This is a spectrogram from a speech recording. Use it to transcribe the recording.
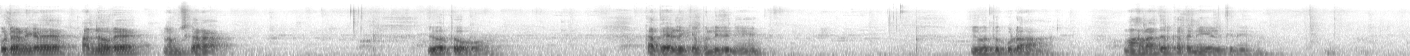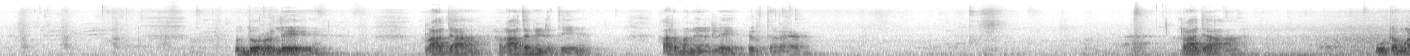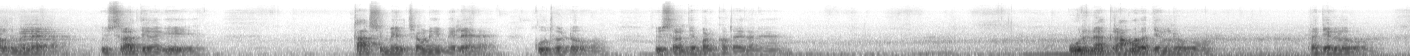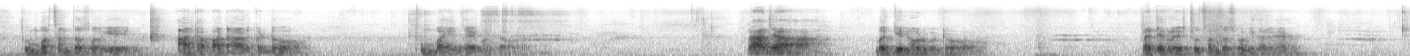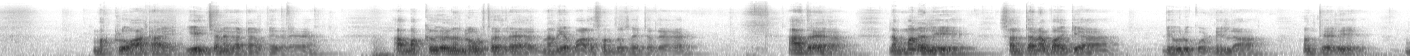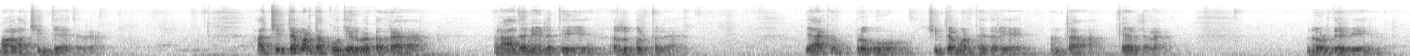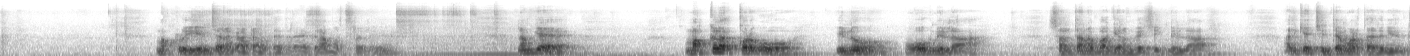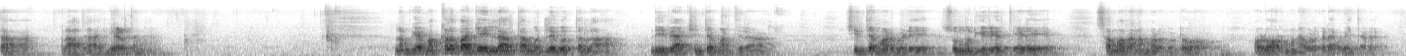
ಪುಟಾಣಿಗಳೇ, ಅಣ್ಣವರೇ, ನಮಸ್ಕಾರ. ಇವತ್ತು ಕತೆ ಹೇಳಲಿಕ್ಕೆ ಬಂದಿದ್ದೀನಿ. ಇವತ್ತು ಕೂಡ ಮಹಾರಾಜರ ಕಥೆನೇ ಹೇಳ್ತೀನಿ. ಒಂದೂರಲ್ಲಿ ರಾಜ, ರಾಜನ ಹೆಂಡತಿ ಅರಮನೆಯಲ್ಲಿ ಇರ್ತಾರೆ. ರಾಜ ಊಟ ಮಾಡಿದ ಮೇಲೆ ವಿಶ್ರಾಂತಿಗಾಗಿ ತಾರಸಿ ಮೇಲ್ಛಾವಣಿ ಮೇಲೆ ಕೂತ್ಕೊಂಡು ವಿಶ್ರಾಂತಿ ಪಡ್ಕೋತಾ ಇದ್ದಾನೆ. ಊರಿನ ಗ್ರಾಮದ ಜನರು, ಪ್ರಜೆಗಳು ತುಂಬ ಸಂತೋಷವಾಗಿ ಆಟ ಪಾಠ ಆಡ್ಕೊಂಡು ತುಂಬ ಎಂಜಾಯ್ ಮಾಡ್ತಾವ್ರೆ. ರಾಜ ಬಗ್ಗೆ ನೋಡಿಬಿಟ್ಟು ಪ್ರಜೆಗಳು ಎಷ್ಟು ಸಂತೋಷವಾಗಿದ್ದಾರೆ. ಮಕ್ಕಳು ಆಟ ಏನು ಚೆನ್ನಾಗಿ ಆಟ ಆಡ್ತಾಯಿದ್ದಾರೆ ಆ ಮಕ್ಕಳುಗಳನ್ನ ನೋಡ್ತಾ ಇದ್ರೆ ನನಗೆ ಭಾಳ ಸಂತೋಷ ಆಯ್ತದೆ. ಆದರೆ ನಮ್ಮನಲ್ಲಿ ಸಂತಾನ ಭಾಗ್ಯ ದೇವರು ಕೊಡಲಿಲ್ಲ ಅಂಥೇಳಿ ಭಾಳ ಚಿಂತೆ ಆಯ್ತದೆ. ಆ ಚಿಂತೆ ಮಾಡ್ತಾ ಕೂತಿರ್ಬೇಕಾದ್ರೆ ರಾಜನ ಹೆಂಡತಿ ಅಲ್ಲಿ ಬರ್ತಾಳೆ. ಯಾಕೆ ಪ್ರಭು ಚಿಂತೆ ಮಾಡ್ತಾ ಇದ್ದೀರಿ ಅಂತ ಕೇಳ್ತಾಳೆ. ನೋಡ್ದೇವಿ ಮಕ್ಕಳು ಏನು ಚೆನ್ನಾಗಿ ಆಟ ಆಡ್ತಾ ಇದ್ದಾರೆ ಗ್ರಾಮಸ್ಥರಲ್ಲಿ? ನಮಗೆ ಮಕ್ಕಳ ಕೊರಗು ಇನ್ನೂ ಹೋಗಲಿಲ್ಲ ಸಂತಾನ ಭಾಗ್ಯ ನಮಗೆ ಸಿಗಲಿಲ್ಲ ಅದಕ್ಕೆ ಚಿಂತೆ ಮಾಡ್ತಾ ಇದ್ದೀನಿ ಅಂತ ರಾಜ ಹೇಳ್ತಾನೆ. ನಮಗೆ ಮಕ್ಕಳ ಭಾಗ್ಯ ಇಲ್ಲ ಅಂತ ಮೊದಲೇ ಗೊತ್ತಲ್ಲ. ನೀವ್ಯಾಕೆ ಚಿಂತೆ ಮಾಡ್ತೀರಾ? ಚಿಂತೆ ಮಾಡಬೇಡಿ ಸುಮ್ಮನಗಿರಿ ಅಂತೇಳಿ ಸಮಾಧಾನ ಮಾಡಿಬಿಟ್ಟು ಅವಳು ಅರಮನೆ ಒಳಗಡೆ ಹೋಯ್ತಾಳೆ.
